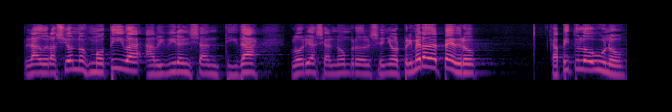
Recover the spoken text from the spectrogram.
la adoración nos motiva a vivir en santidad. Gloria sea el nombre del Señor. Primera de Pedro, capítulo 1,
